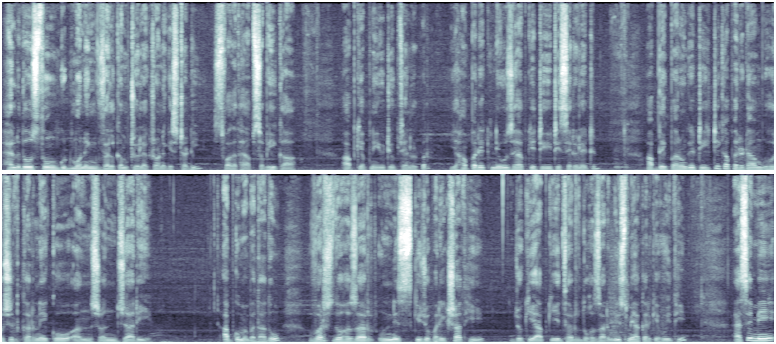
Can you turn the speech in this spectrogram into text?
हेलो दोस्तों, good morning, welcome to electronic study. स्वागत है आप सभी का आपके अपने यूट्यूब चैनल पर। यहाँ पर एक न्यूज़ है आपकी टीईटी से रिलेटेड आप देख पा रहे टीईटी का परिणाम घोषित करने को अनशन जारी। आपको मैं बता दूँ, वर्ष 2019 की जो परीक्षा थी, जो कि आपकी इधर 2020 में आकर के हुई थी, ऐसे में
